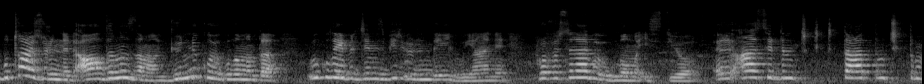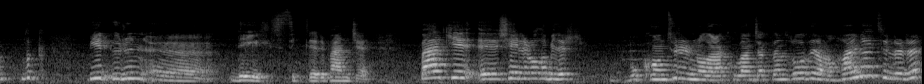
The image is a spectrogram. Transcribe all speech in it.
Bu tarz ürünleri aldığınız zaman günlük uygulamada uygulayabileceğiniz bir ürün değil bu. Yani profesyonel bir uygulama istiyor. Öyle "Aa, sildim çık çık çık dağıttım çıktımlık bir ürün e, değil stikleri bence. Belki e, şeyler olabilir. Bu kontür ürün olarak kullanacaklarınız olabilir ama highlighterları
